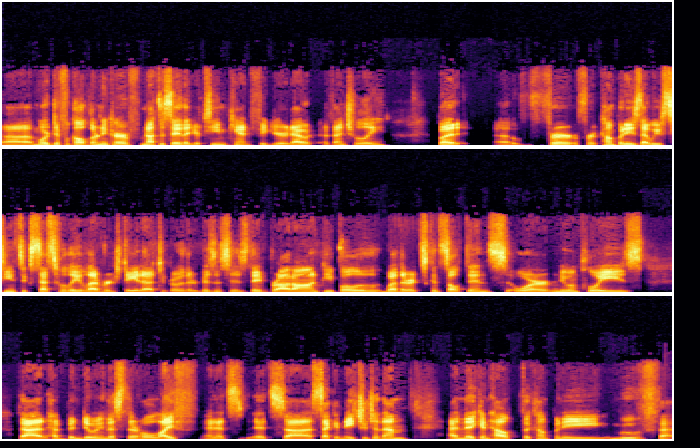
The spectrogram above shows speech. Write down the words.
uh, more difficult learning curve. Not to say that your team can't figure it out eventually, but uh, for for companies that we've seen successfully leverage data to grow their businesses, they've brought on people, whether it's consultants or new employees, that have been doing this their whole life and it's it's uh, second nature to them and they can help the company move fa-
